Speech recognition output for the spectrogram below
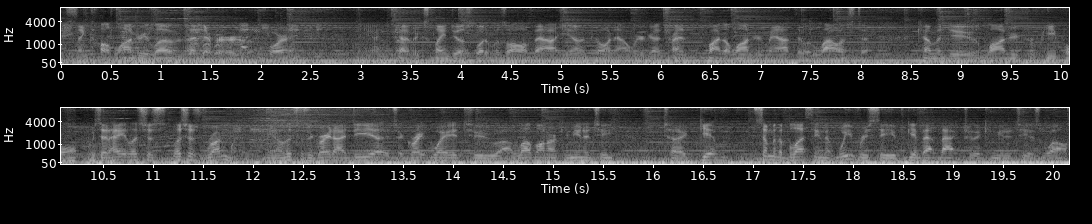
this thing called Laundry Love, and I'd never heard of it before. And, you know, he kind of explained to us what it was all about. You know, going out, we were going to try and find a laundromat that would allow us to come and do laundry for people. We said, hey, let's just let's just run with it. You know, this is a great idea. It's a great way to uh, love on our community, to give some of the blessing that we've received, give that back to the community as well.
